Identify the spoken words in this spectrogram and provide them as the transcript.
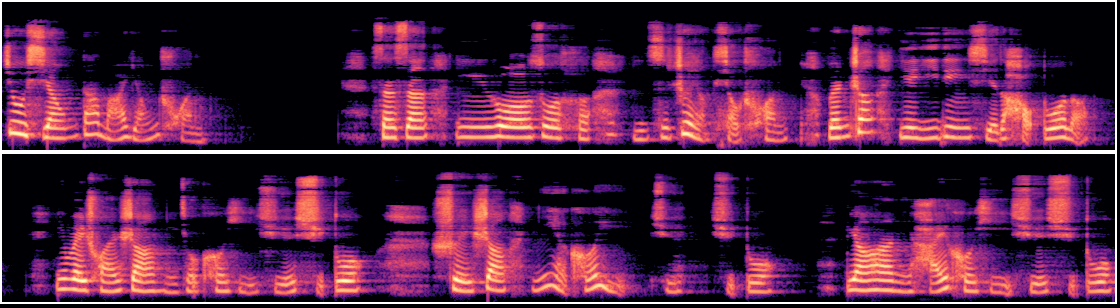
就想搭麻阳船。三三，你若坐了一次这样小船，文章也一定写得好多了，因为船上你就可以学许多。水上你也可以学许多，两岸你还可以学许多。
